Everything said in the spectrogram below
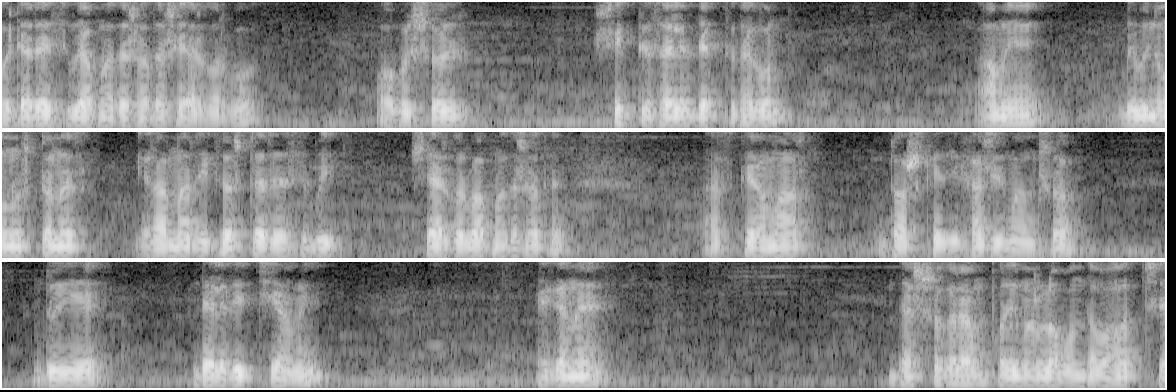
ওইটা রেসিপি আপনাদের সাথে শেয়ার করব। অবশ্যই শিখতে চাইলে দেখতে থাকুন। আমি বিভিন্ন অনুষ্ঠানের রান্নার রিকোয়েস্টের রেসিপি শেয়ার করব আপনাদের সাথে। আজকে আমার দশ কেজি খাসির মাংস ধুয়ে ঢেলে দিচ্ছি আমি। এখানে দেড়শো গ্রাম পরিমাণ লবণ দেওয়া হচ্ছে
